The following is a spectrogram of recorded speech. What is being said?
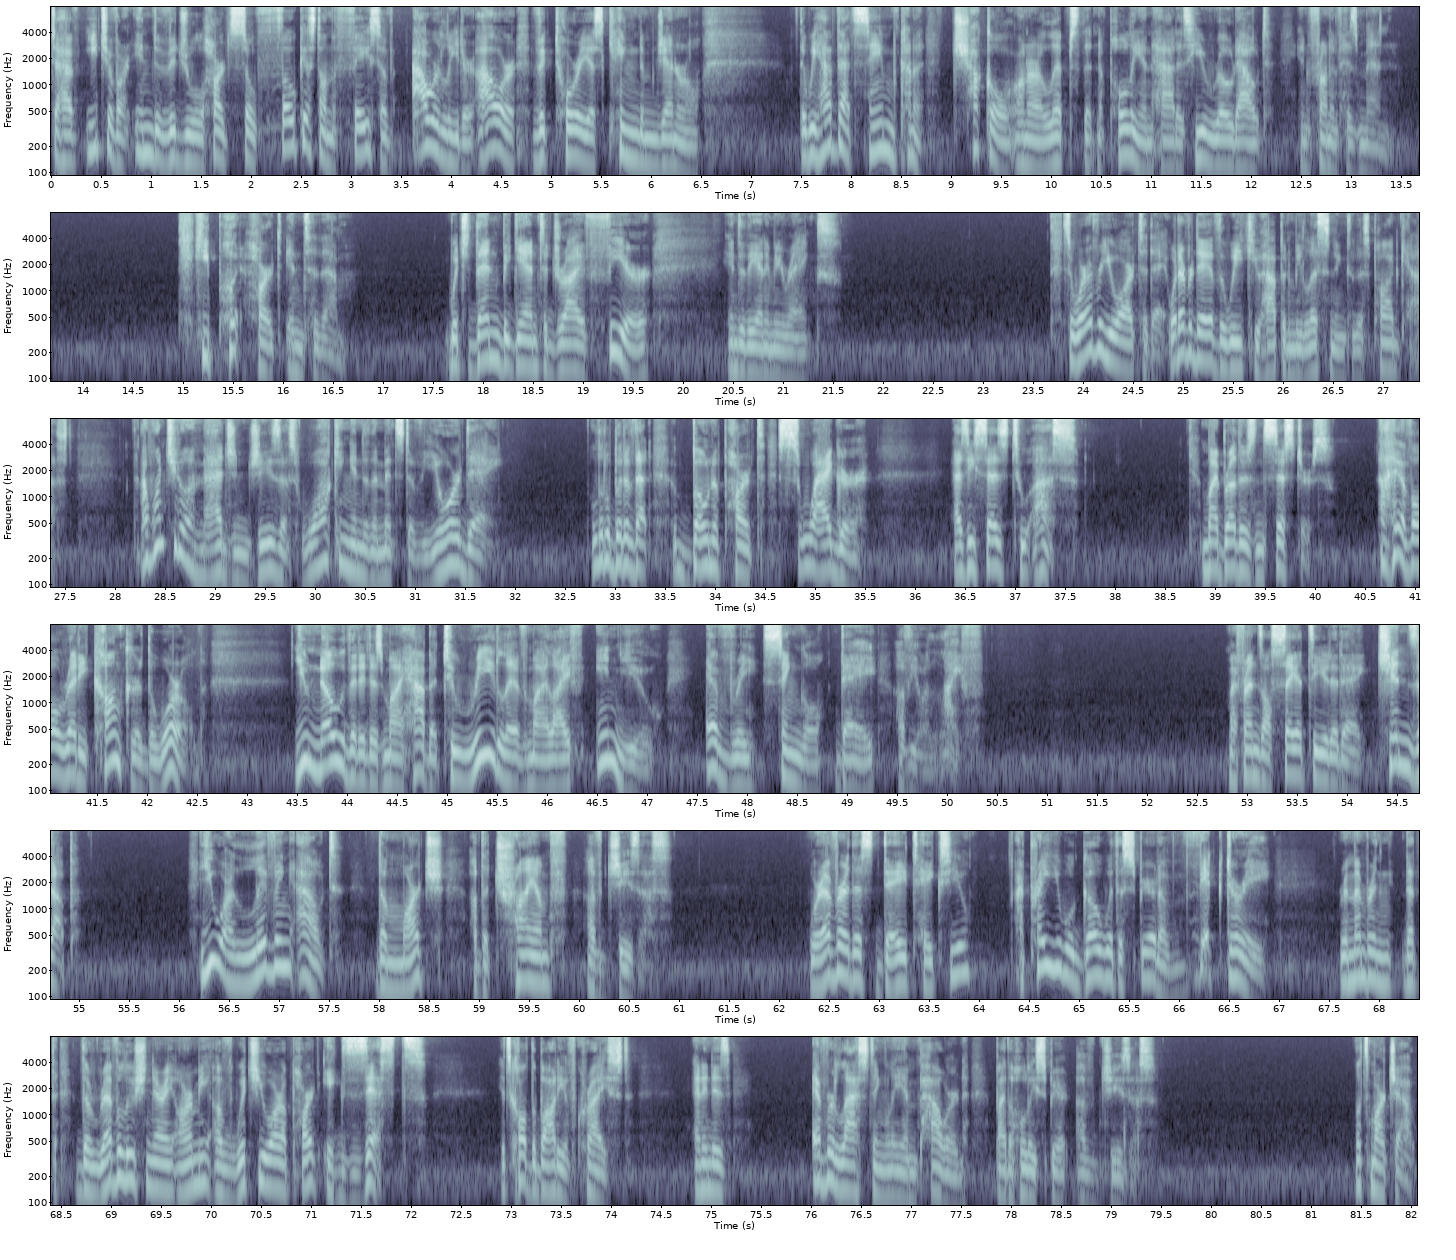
To have each of our individual hearts so focused on the face of our leader, our victorious kingdom general, that we have that same kind of chuckle on our lips that Napoleon had as he rode out in front of his men. He put heart into them, which then began to drive fear into the enemy ranks. So, wherever you are today, whatever day of the week you happen to be listening to this podcast, I want you to imagine Jesus walking into the midst of your day. A little bit of that Bonaparte swagger as he says to us, My brothers and sisters, I have already conquered the world. You know that it is my habit to relive my life in you every single day of your life. My friends, I'll say it to you today chins up. You are living out the march of the triumph of Jesus. Wherever this day takes you, I pray you will go with a spirit of victory, remembering that the, revolutionary army of which you are a part exists. It's called the body of Christ, and it is everlastingly empowered by the Holy Spirit of Jesus. Let's march out.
